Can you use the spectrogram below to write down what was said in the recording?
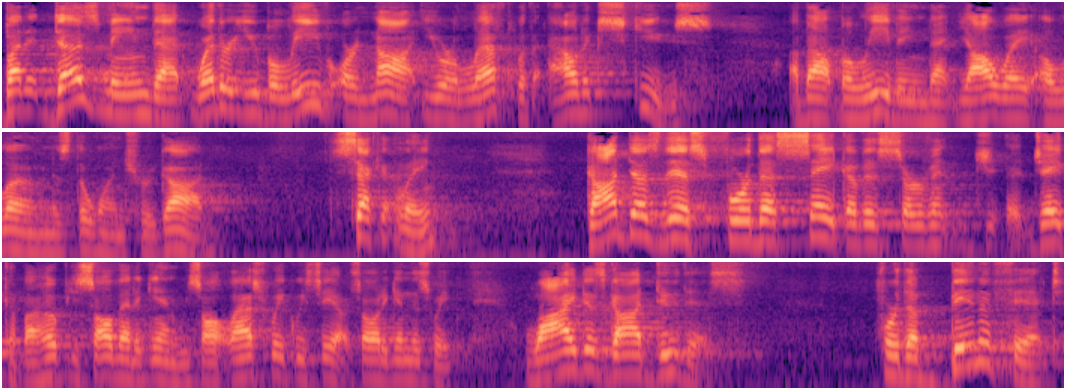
but it does mean that whether you believe or not, you are left without excuse about believing that Yahweh alone is the one true God. Secondly, God does this for the sake of his servant uh, Jacob. I hope you saw that again. We saw it last week, we see it, saw it again this week. Why does God do this? For the benefit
